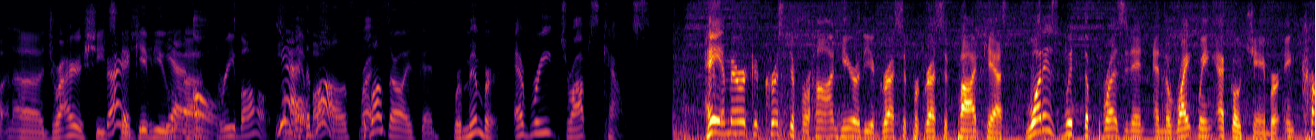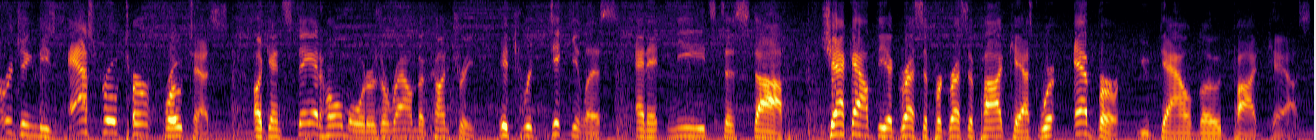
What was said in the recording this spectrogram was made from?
uh, dryer sheets, Dryer they give you yeah. uh, Oh. three balls. yeah, Yeah, the balls. The Right. balls are always good. Remember, every drops counts. Hey, America, Christopher Hahn here, the Aggressive Progressive Podcast. What is with the president and the right wing echo chamber encouraging these AstroTurf protests against stay at home orders around the country? It's ridiculous and it needs to stop. Check out the Aggressive Progressive Podcast wherever you download podcasts.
